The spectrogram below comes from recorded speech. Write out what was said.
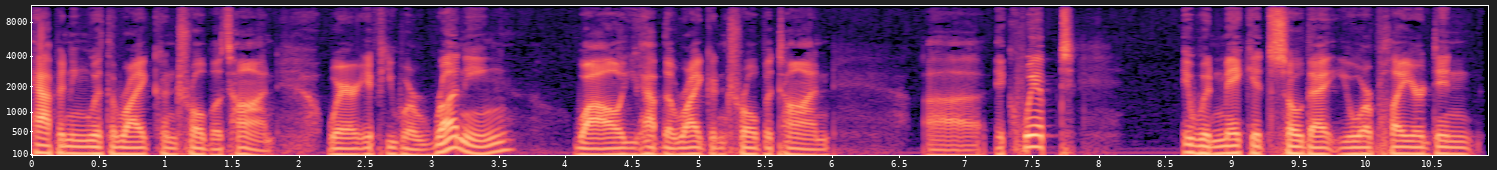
happening with the Riot Control Baton, where if you were running while you have the Riot Control Baton uh, equipped, it would make it so that your player didn't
